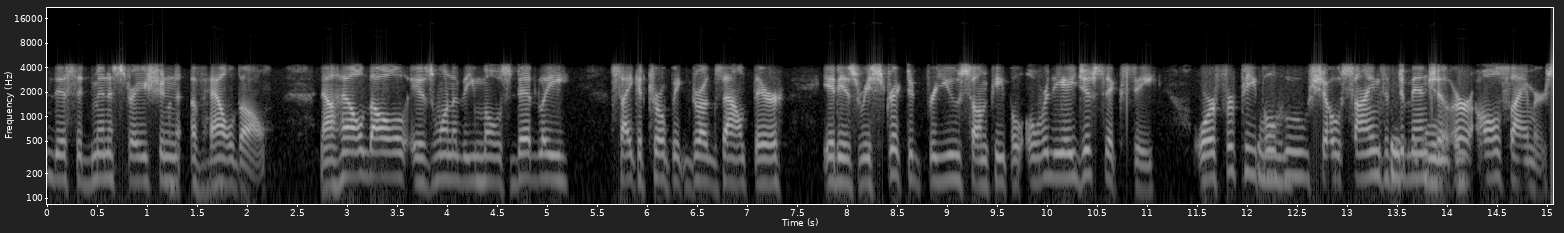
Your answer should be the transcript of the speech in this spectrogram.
this administration of Haldol. Now, Haldol is one of the most deadly psychotropic drugs out there. It is restricted for use on people over the age of 60 or for people who show signs of dementia or Alzheimer's.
